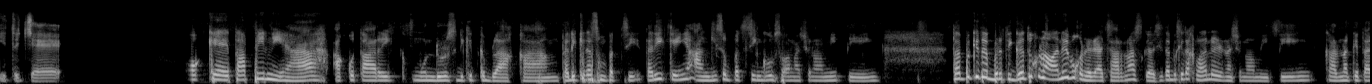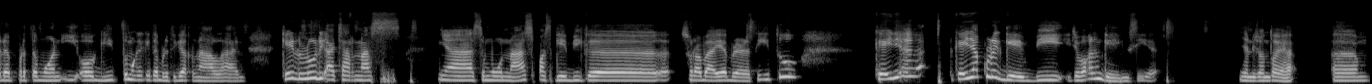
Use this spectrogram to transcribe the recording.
itu cek Oke, tapi nih ya, aku tarik mundur sedikit ke belakang. Tadi kita sempet sih, tadi kayaknya Anggi sempet singgung soal national meeting. Tapi kita bertiga tuh kenalannya bukan dari acara nas gak sih? Tapi kita kenalan dari national meeting. Karena kita ada pertemuan IO gitu, makanya kita bertiga kenalan. Kayak dulu di acara nasnya Semunas, pas Gebi ke Surabaya berarti itu kayaknya kayaknya aku liat Gebi, coba kan gengsi ya. Yang contoh ya. Um,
